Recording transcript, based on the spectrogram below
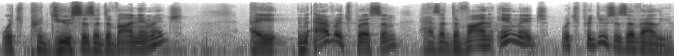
which produces a divine image. A, an average person has a divine image which produces a value.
